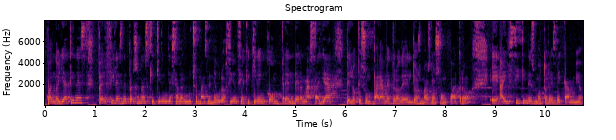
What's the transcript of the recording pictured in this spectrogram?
Cuando ya tienes perfiles de personas que quieren ya saber mucho más de neurociencia, que quieren comprender más allá de lo que es un parámetro del 2 más 2 son 4, eh, ahí sí tienes motores de cambio.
